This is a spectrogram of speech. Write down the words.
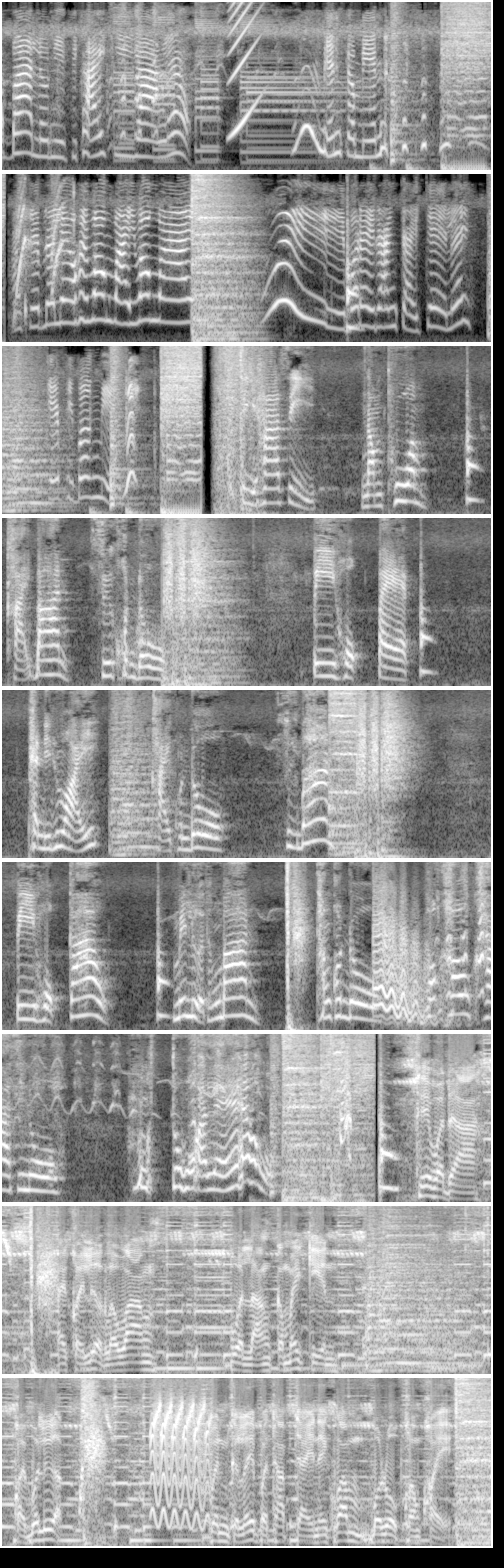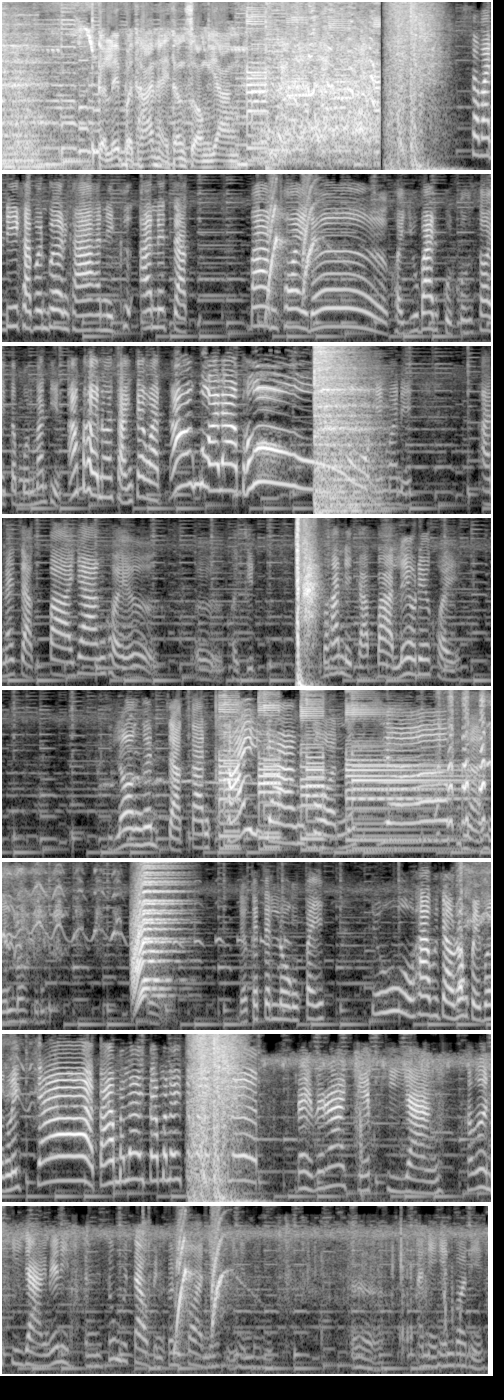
ลับบ้านแล้วนี่สิขายกี่อย่างแล้วเหม็นก็เหม็นเอาเก็บเร็วๆให้ว่องไวว่องไวอุ้ยบ่ได้ดังใจเจ้เลย เก็บให้เบิ่งนี่อุ๊ยปีห้าสี่น้ำท่วม ขายบ้านซื้อคอนโด ปีหกแปดแผ่นดินไหว ขายคอนโด ซื้อบ้าน ปีหกเก้าไม่เหลือทั้งบ้าน ทั้งคอนโด เพราะเข้าคาสิโน หมดตัวแล้ว เทวดา ให้คอยเลือกระหวัง ปวดหลังก็ไม่กินคอยบ่เลือกเพิ่นก็เลยประทับใจในความบ่โลภของข่อย ก็เลยประทานให้ทั้งสองอย่าง สวัสดีค่ะเพื่อนๆค่ะ อันนี้คืออาณาจักรบ้านค่อยเด้อข่อยอยู่บ้านกุดกงซอยตำบลบ้านถิ่นอำเภอโนนสังจังหวัดน้องบัวลำพู เห็นมาเนี่ยอาณาจักรป่าย่างข่อยเออ เออข่อยจิบ้านในกลับบ้านเร็วได้ข่อยสิล่องเงินจากการขายยางก่อนนะจ๊ะน่ะเห็นไหมเออเดี๋ยวก็จะลงไปดูพาผู้เจ้าลงไปเบิ่งเลยจ้า ตามมาเลยตามมาเลยตามมาเลยได้เวลาเก็บขี่ยาง เขาเอิ้นขี่ยางเนี่ยนี่อันซุ้มผู้เจ้าเป็นก้อนๆนี่สิเห็นบ่นี่เออ อันนี้เห็นบ่นี่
